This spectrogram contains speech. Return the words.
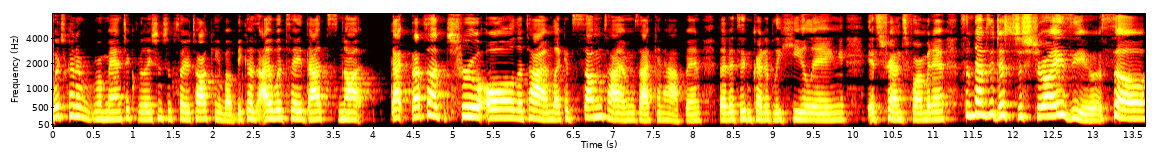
which kind of romantic relationships are you talking about? Because I would say that's not that that's not true all the time. Like it's sometimes that can happen that it's incredibly healing, it's transformative. Sometimes it just destroys you. So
